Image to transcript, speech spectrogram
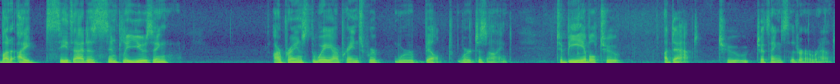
but I see that as simply using our brains the way our brains were, were built, were designed, to be able to adapt to, to things that are around.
